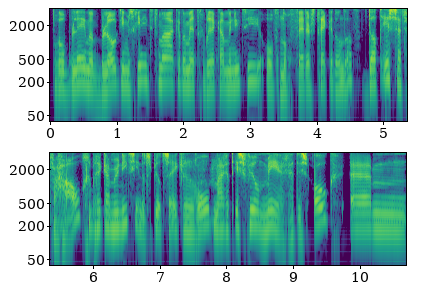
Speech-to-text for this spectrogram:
problemen bloot die misschien iets te maken hebben met gebrek aan munitie? Of nog verder strekken dan dat? Dat is het verhaal, gebrek aan munitie. En dat speelt zeker een rol. Maar het is veel meer. Het is ook. Um,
